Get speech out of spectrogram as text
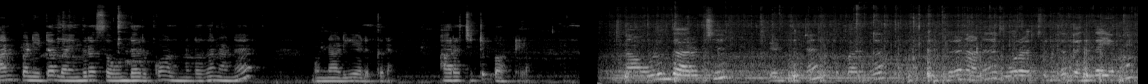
ஆன் பண்ணிட்டா பயங்கர சவுண்டாக இருக்கும். அதனால தான் நான் முன்னாடியே எடுக்கிறேன். அரைச்சிட்டு பார்க்கலாம். நான் உளுந்து அரைச்சி எடுத்துட்டேன். இப்போ பாருங்கள் இதில் நான் ஊற வச்சுருந்த வெந்தயமும்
